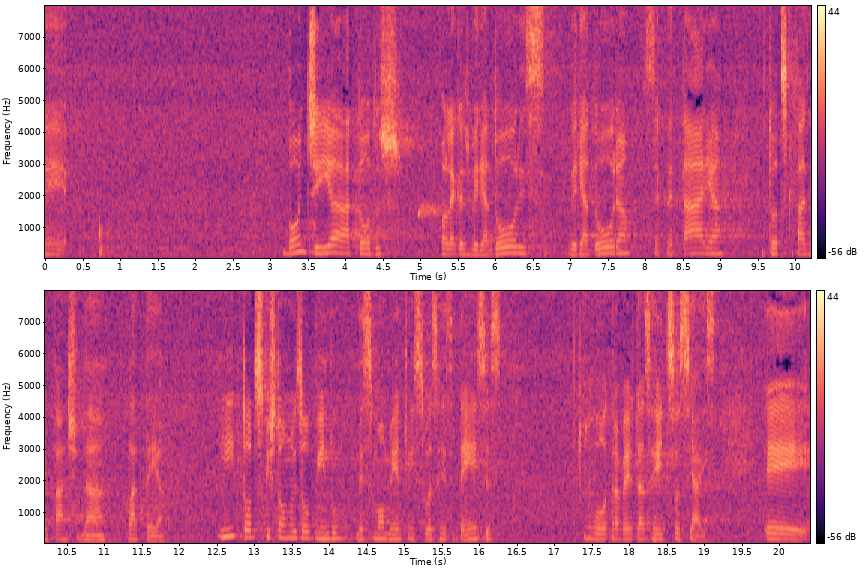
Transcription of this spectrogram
É, bom dia a todos colegas vereadores, vereadora, secretária e todos que fazem parte da plateia. E todos que estão nos ouvindo nesse momento em suas residências ou através das redes sociais. É,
